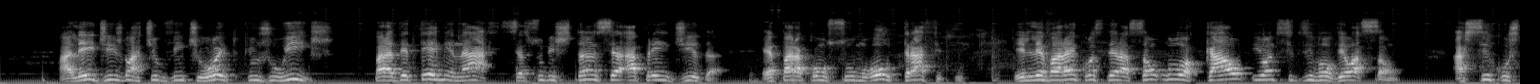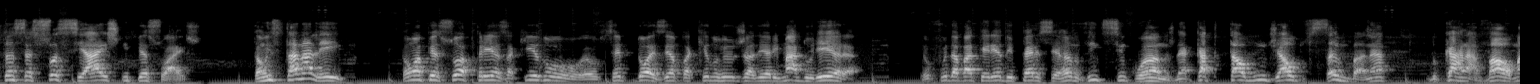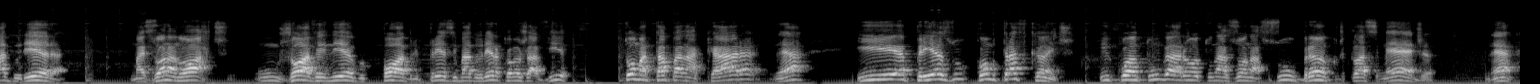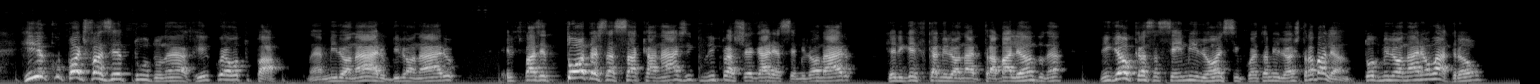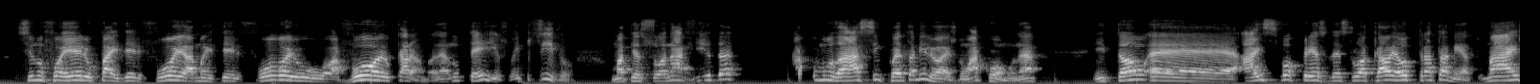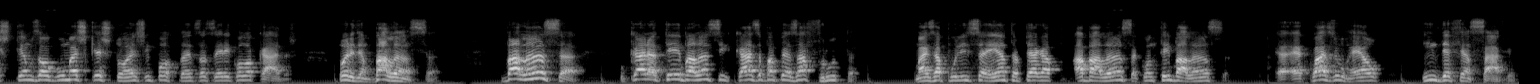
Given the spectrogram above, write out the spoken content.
A lei diz no artigo 28 que o juiz, para determinar se a substância apreendida é para consumo ou tráfico, ele levará em consideração o local e onde se desenvolveu a ação, as circunstâncias sociais e pessoais. Então, isso está na lei. Então, uma pessoa presa aqui no. Eu sempre dou exemplo aqui no Rio de Janeiro, em Madureira. Eu fui da bateria do Império Serrano 25 anos, né? Capital mundial do samba, né? Do carnaval, Madureira. Mas Zona Norte, um jovem negro, pobre, preso em Madureira, como eu já vi, toma tapa na cara, né? e é preso como traficante. Enquanto um garoto na Zona Sul, branco, de classe média, né? rico pode fazer tudo, né? Rico é outro papo. Né? Milionário, bilionário, eles fazem todas as sacanagens, inclusive para chegarem a ser milionário, porque ninguém fica milionário trabalhando, né? Ninguém alcança 100 milhões, 50 milhões trabalhando. Todo milionário é um ladrão. Se não foi ele, o pai dele foi, a mãe dele foi, o avô, o caramba, né? Não tem isso, é impossível. Uma pessoa na vida acumular 50 milhões, não há como, né? Então, é... aí se for preso desse local é outro tratamento. Mas temos algumas questões importantes a serem colocadas. Por exemplo, balança. Balança, o cara tem balança em casa para pesar fruta, mas a polícia entra, pega a balança quando tem balança. É, é quase um réu indefensável.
